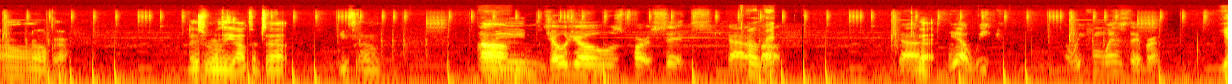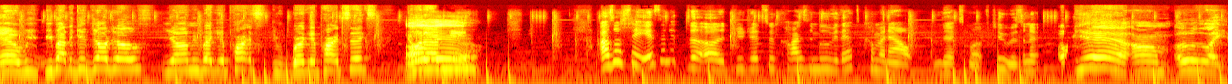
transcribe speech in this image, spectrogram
I don't know, bro. This really off the top. You feel me? Um, JoJo's part six got Oh, that- about got, Got- yeah a week, a week from Wednesday, bro. Yeah, we, we about to get JoJo's. You know what I mean? We about to get part. We about to get part six. You know Oh what I yeah. mean? I was gonna say, isn't it the uh, Jujutsu Kaisen movie that's coming out next month too? Isn't it? Oh yeah, um, it was like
